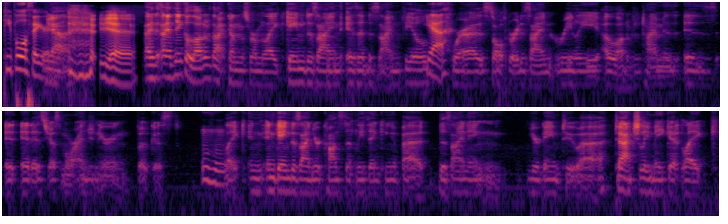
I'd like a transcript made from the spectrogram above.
people will figure it Yeah. out yeah. I, I think a lot of that comes from like game design is a design field Yeah. whereas software design really a lot of the time is is it, it is just more engineering focused hmm like in, in game design you're constantly thinking about designing your game to uh to actually make it like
